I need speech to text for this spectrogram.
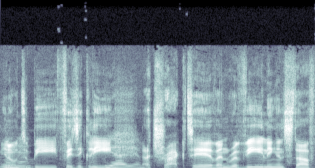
you know to be physically Yeah, yeah. attractive and revealing and stuff.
